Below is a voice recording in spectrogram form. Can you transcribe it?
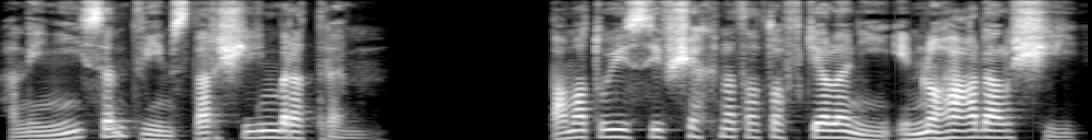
a nyní jsem tvým starším bratrem. Pamatuji si všechna tato vtělení i mnohá další,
